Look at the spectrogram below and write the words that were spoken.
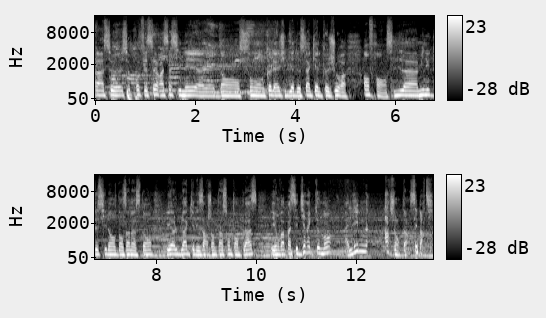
à ce, ce professeur assassiné dans son collège il y a de cela quelques jours en France. La minute de silence dans un instant, les All Blacks et les Argentins sont en place et on va passer directement à l'hymne argentin. C'est parti.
